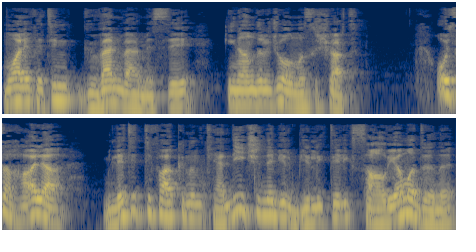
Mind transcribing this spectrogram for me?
muhalefetin güven vermesi, inandırıcı olması şart. Oysa hala Millet İttifakı'nın kendi içinde bir birliktelik sağlayamadığını,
